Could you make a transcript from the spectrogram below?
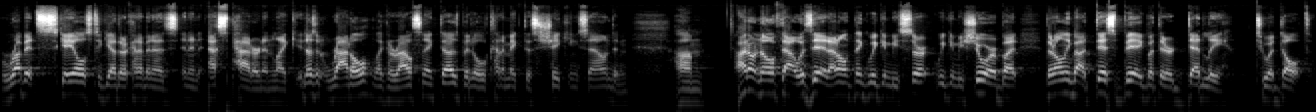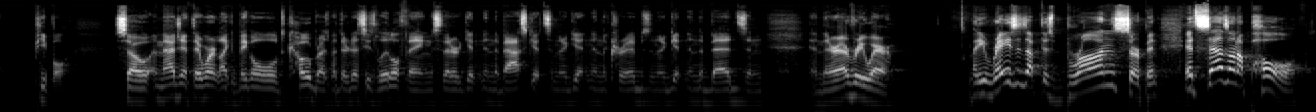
rub its scales together kind of in, a, in, an S pattern. And like it doesn't rattle like a rattlesnake does, but it'll kind of make this shaking sound. And um, I don't know if that was it. I don't think we can be sur- we can be sure, but they're only about this big, but they're deadly to adult people. So imagine if they weren't like big old cobras, but they're just these little things that are getting in the baskets and they're getting in the cribs and they're getting in the beds and, and they're everywhere. But he raises up this bronze serpent. It says on a pole,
